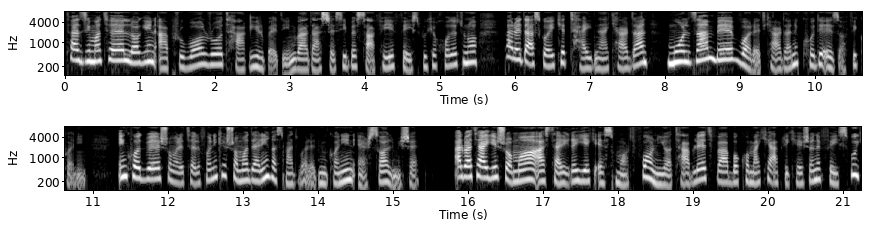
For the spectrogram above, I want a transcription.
تنظیمات Login Approval رو تغییر بدین و دسترسی به صفحه فیسبوک خودتون رو برای دستگاهی که تایید نکردن ملزم به وارد کردن کد اضافی کنین. این کد به شماره تلفنی که شما در این قسمت وارد می‌کنین ارسال میشه. البته اگه شما از طریق یک smartphone یا تبلت و با کمک اپلیکیشن فیسبوک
